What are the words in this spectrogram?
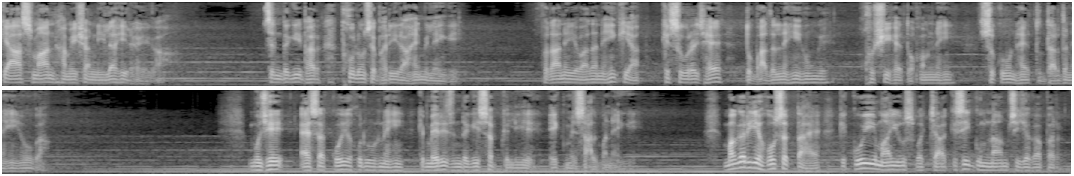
कि आसमान हमेशा नीला ही रहेगा। ज़िंदगी भर फूलों से भरी राहें मिलेंगी। खुदा ने यह वादा नहीं किया कि सूरज है तो बादल नहीं होंगे, खुशी है तो गम नहीं, सुकून है तो दर्द नहीं होगा। मुझे ऐसा कोई गुरूर नहीं कि मेरी ज़िंदगी सबके लिए एक मिसाल बनेगी। मगर यह हो सकता है कि कोई मायूस बच्चा किसी गुमनाम सी जगह पर,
